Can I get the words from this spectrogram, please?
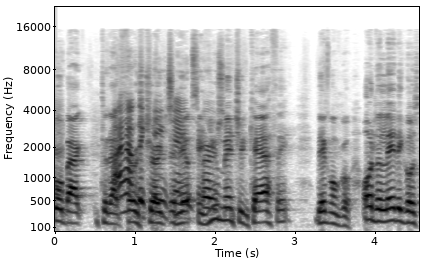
go back to I that have first church, and, and you version. mention Kathy. They're gonna go. Oh, the lady goes.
